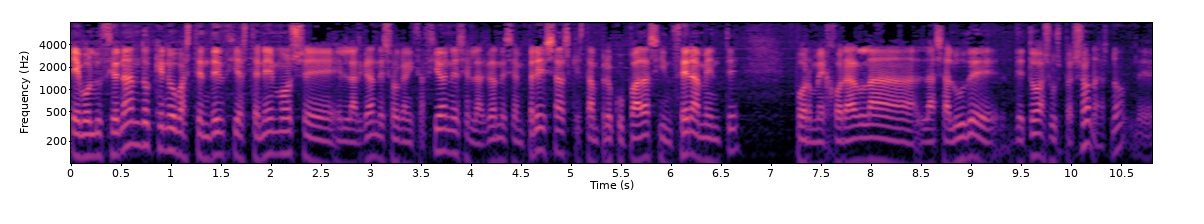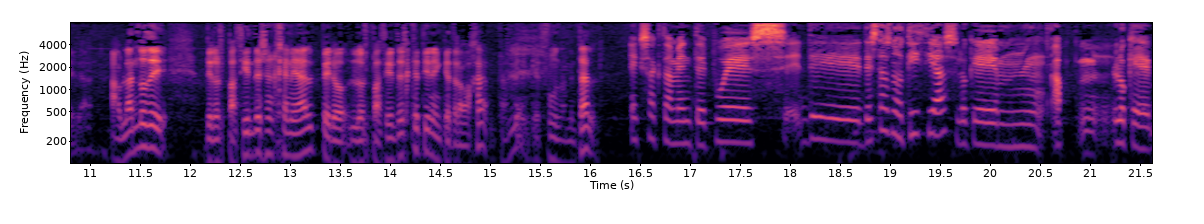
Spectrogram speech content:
evolucionando, qué nuevas tendencias tenemos eh, en las grandes organizaciones, en las grandes empresas que están preocupadas sinceramente por mejorar la, la salud de, de, todas sus personas, ¿no? hablando de, de, los pacientes en general, pero los pacientes que tienen que trabajar también, que es fundamental. Exactamente, pues de, de estas noticias lo que mm, lo que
